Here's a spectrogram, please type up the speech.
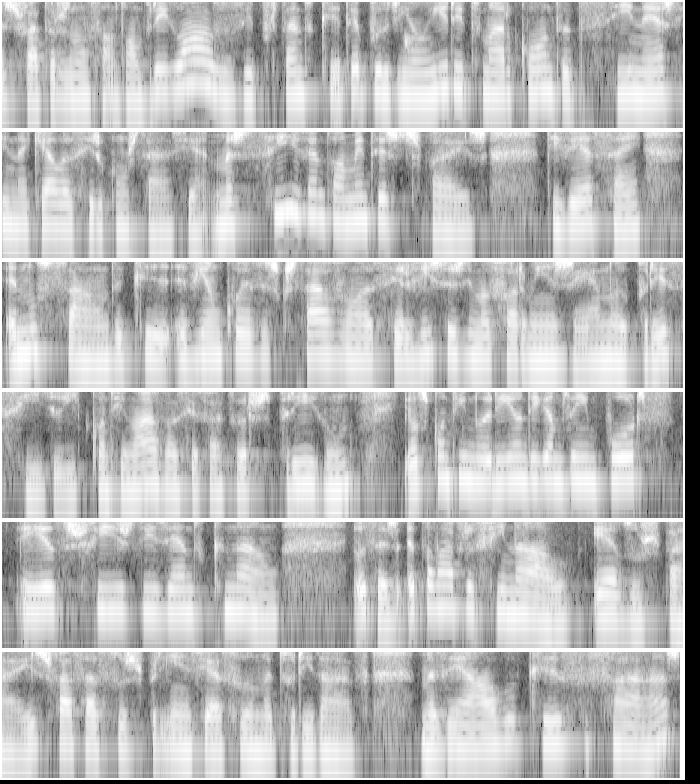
os fatores não são tão perigosos e, portanto, que até poderiam ir e tomar conta de si nesta e naquela circunstância. Mas se, eventualmente, estes pais tivessem a noção de que haviam coisas que estavam a ser vistas de uma forma ingênua por esse filho e que continuavam a ser fatores de perigo, eles continuariam, digamos, a impor-se a esses filhos dizendo que não. Ou seja, a palavra final é dos pais, face à sua experiência, à sua maturidade, mas é algo que se faz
